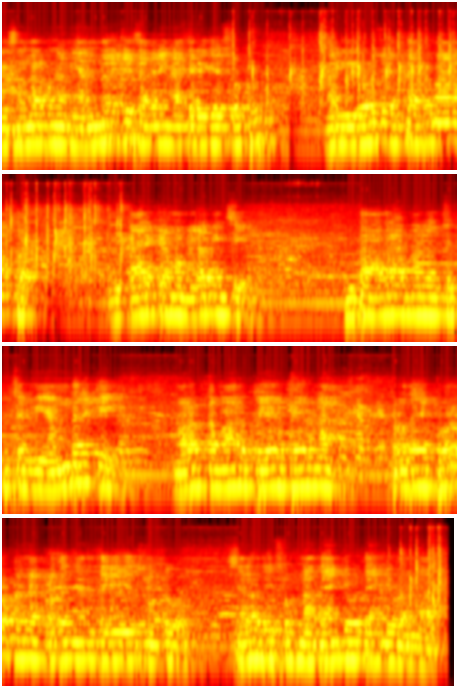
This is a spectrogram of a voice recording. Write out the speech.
ఈ సందర్భంగా మీ అందరికీ సవినయంగా తెలియజేసుకుంటూ మరి ఈరోజు ఎంత అభిమానంతో ఈ కార్యక్రమం నిర్వహించి ఇంత ఆదరాభిమానాలు చూపించిన మీ అందరికీ మరొక మారు పేరు పేరున హృదయపూర్వకంగా కృతజ్ఞత తెలియజేసుకుంటూ సెలవు తీసుకుంటున్నా. థ్యాంక్ యూ థ్యాంక్ యూ అన్నారు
